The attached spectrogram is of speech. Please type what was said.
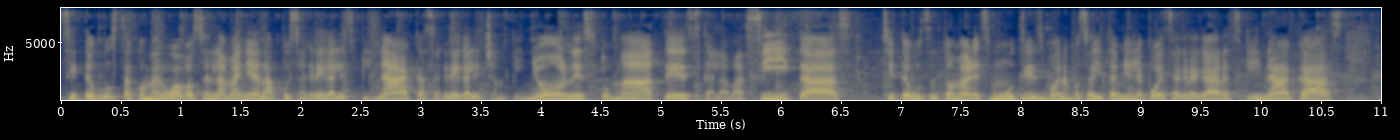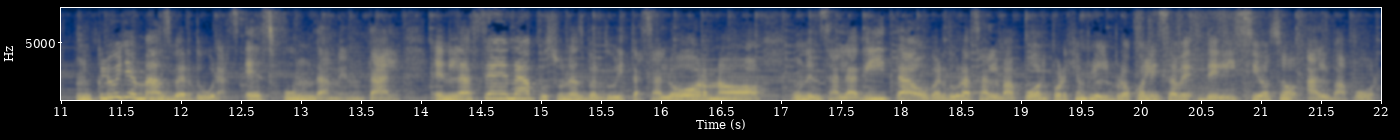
Si te gusta comer huevos en la mañana, pues agrégale espinacas, agrégale champiñones, tomates, calabacitas. Si te gusta tomar smoothies, bueno, pues ahí también le puedes agregar espinacas, Incluye más verduras, es fundamental. En la cena, pues unas verduritas al horno, una ensaladita o verduras al vapor. Por ejemplo, el brócoli sabe delicioso al vapor.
